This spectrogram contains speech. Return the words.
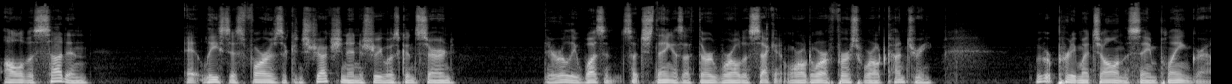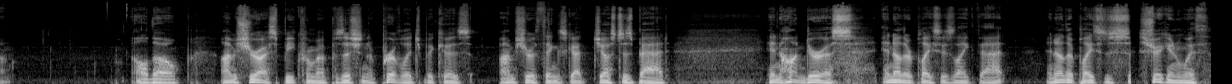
All of a sudden, at least as far as the construction industry was concerned, there really wasn't such thing as a third world, a second world, or a first world country. We were pretty much all on the same playing ground. Although I'm sure I speak from a position of privilege because I'm sure things got just as bad in Honduras and other places like that, and other places stricken with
